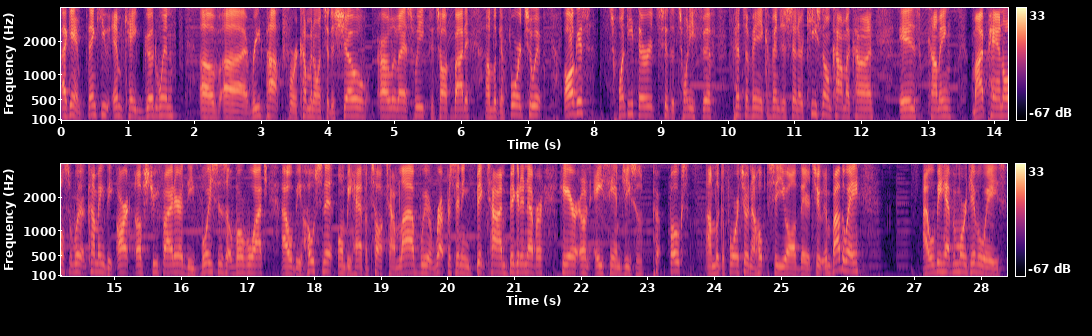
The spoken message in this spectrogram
Again, thank you, MK Goodwin of uh, ReedPop, for coming on to the show early last week to talk about it. I'm looking forward to it. August 23rd to the 25th, Pennsylvania Convention Center, Keystone Comic Con is coming. My panels were coming The Art of Street Fighter, The Voices of Overwatch. I will be hosting it on behalf of Talk Time Live. We are representing big time, bigger than ever here on ACMG. So, p- folks, I'm looking forward to it, and I hope to see you all there too. And by the way, I will be having more giveaways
